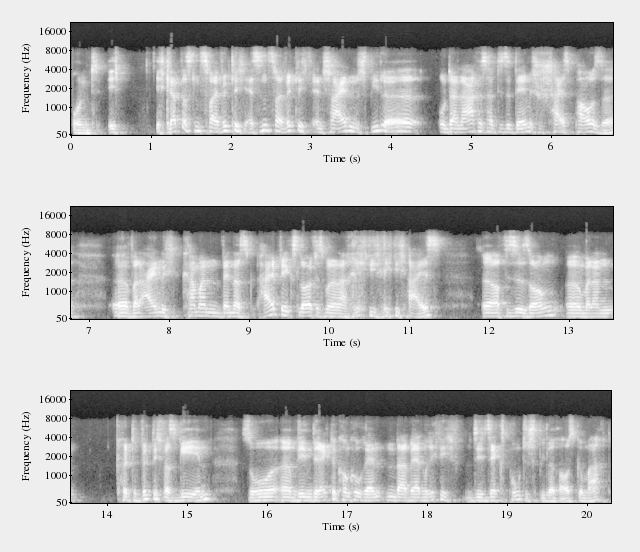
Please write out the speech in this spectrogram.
und ich, ich glaube, das sind zwei wirklich, es sind zwei wirklich entscheidende Spiele und danach ist halt diese dämische Scheißpause, äh, weil eigentlich kann man, wenn das halbwegs läuft, ist man danach richtig, richtig heiß äh, auf die Saison, äh, weil dann könnte wirklich was gehen. So ähm, gegen direkte Konkurrenten, da werden richtig die Sechs-Punkte-Spiele rausgemacht.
